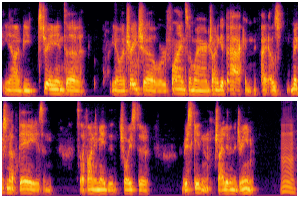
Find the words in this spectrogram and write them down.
you know, I'd be straight into, you know, a trade show or flying somewhere and trying to get back. And I, I was mixing up days. And so I finally made the choice to risk it and try living the dream. Mm.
